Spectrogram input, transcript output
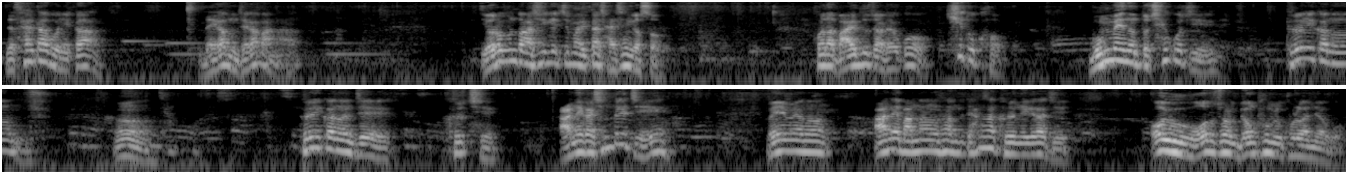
이제 살다 보니까 내가 문제가 많아 여러분도 아시겠지만 일단 잘생겼어. 거기다 말도 잘하고 키도 커. 몸매는 또 최고지. 그러니까는 어 그러니까는 이제 그렇지 아내가 힘들지. 왜냐면은 아내 만나는 사람들이 항상 그런 얘기를 하지. 어유 어디서 저런 명품을 골랐냐고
